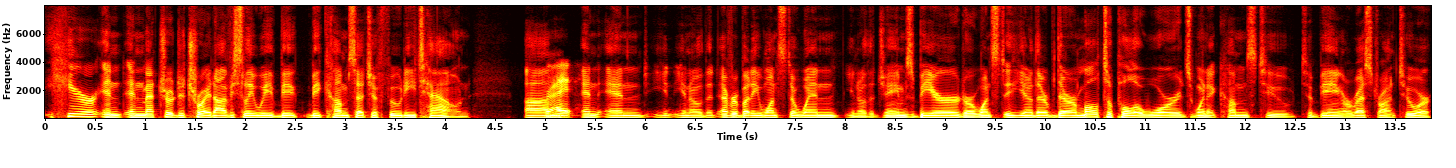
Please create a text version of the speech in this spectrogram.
here in in Metro Detroit, obviously we've be, become such a foodie town. Um, Right. And and you, you know that everybody wants to win. You know the James Beard or wants to. You know there there are multiple awards when it comes to to being a restaurateur.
